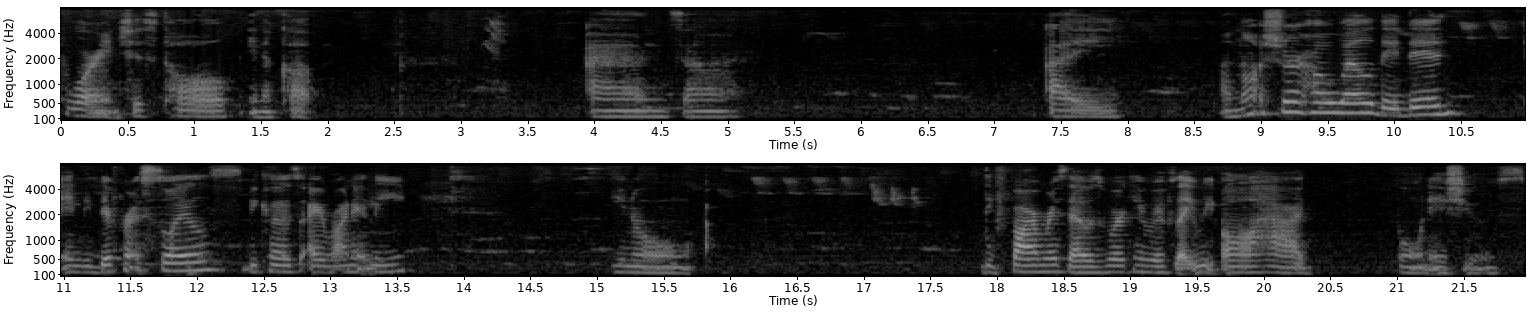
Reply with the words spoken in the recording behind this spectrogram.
four inches tall in a cup. And uh, I I'm not sure how well they did in the different soils because ironically, you know, the farmers that I was working with, like we all had bone issues.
